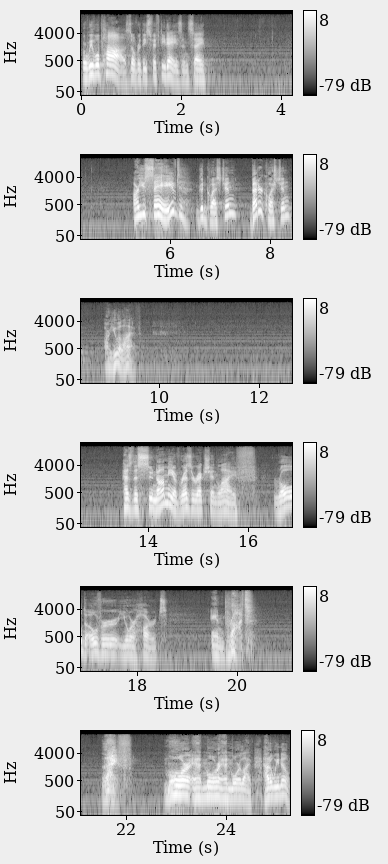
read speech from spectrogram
where we will pause over these 50 days and say, Are you saved? Good question. Better question Are you alive? Has the tsunami of resurrection life rolled over your heart and brought life? More and more and more life. How do we know?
